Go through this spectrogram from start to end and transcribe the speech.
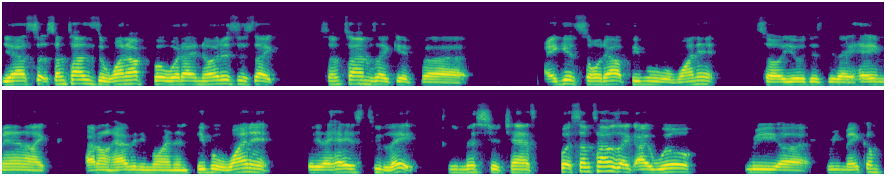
Yeah, so sometimes the one off, but what I notice is like sometimes like if uh I get sold out, people will want it. So you'll just be like, Hey man, like I don't have any more and then people want it, but you're like, Hey, it's too late. You missed your chance. But sometimes like I will re uh remake them,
